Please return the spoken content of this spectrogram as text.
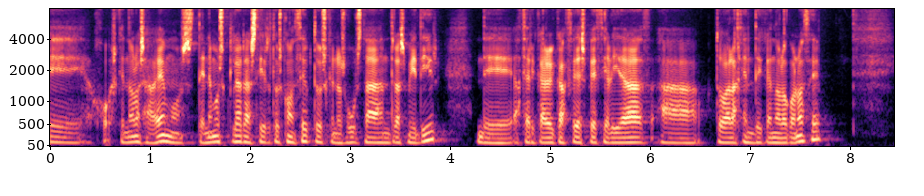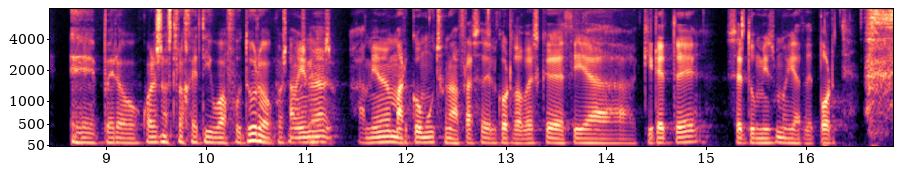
Eh, jo, es que no lo sabemos. Tenemos claras ciertos conceptos que nos gustan transmitir, de acercar el café de especialidad a toda la gente que no lo conoce. Eh, pero, ¿cuál es nuestro objetivo a futuro? Pues A mí, me, a mí me marcó mucho una frase del cordobés que decía, quírete, sé tú mismo y haz deporte.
